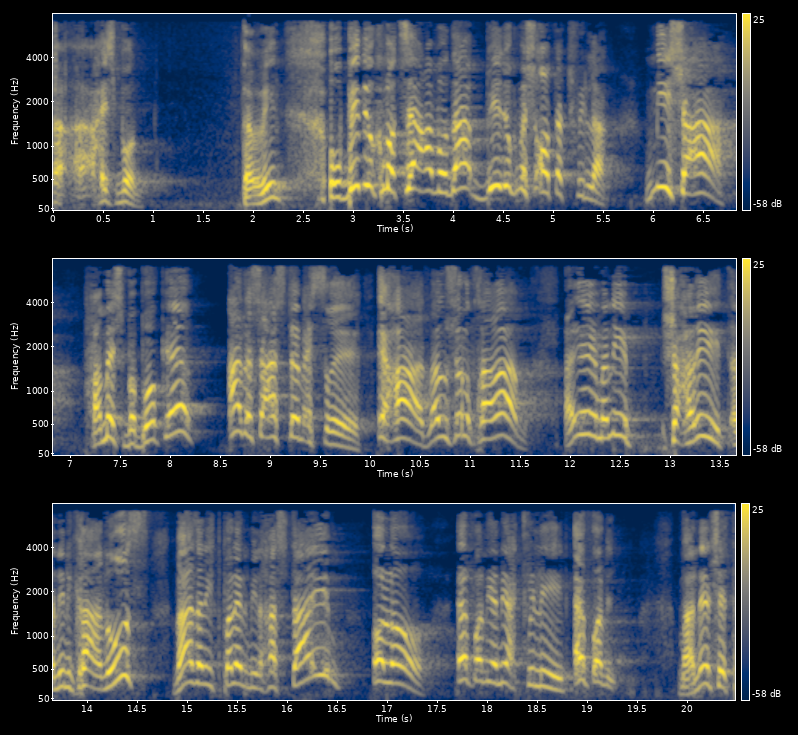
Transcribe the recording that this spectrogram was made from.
החשבון. אתה מבין? הוא בדיוק מוצא עבודה בדיוק בשעות התפילה. משעה חמש בבוקר עד השעה 12, אחד, ואז הוא שואל אותך, הרב, האם אני שחרית, אני נקרא אנוס, ואז אני אתפלל מנחה שתיים, או לא? איפה אני אניח תפילין? איפה אני... מעניין שאת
